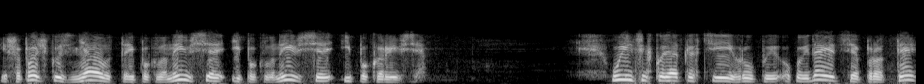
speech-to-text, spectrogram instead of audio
і шапочку зняв та й поклонився, і поклонився, і покорився. У інших колядках цієї групи оповідається про те,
